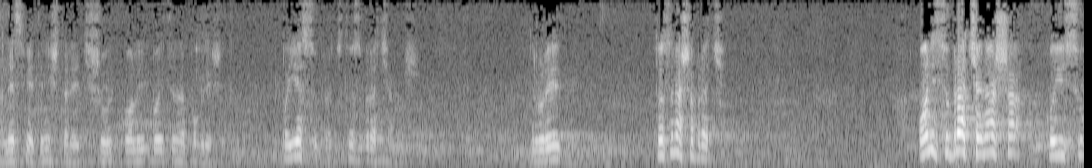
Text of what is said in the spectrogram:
A ne smijete ništa reći, šu, bojite da pogrešite. Pa jesu braća, to su braća naša. Jel u redu? To su naša braća. Oni su braća naša koji su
